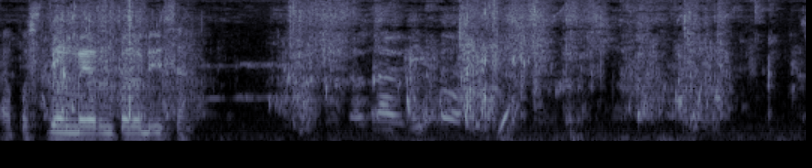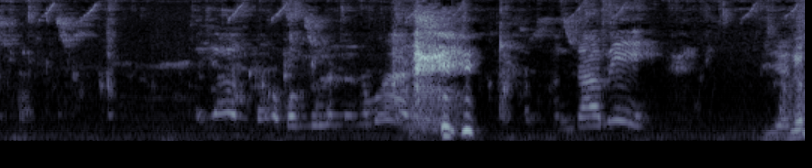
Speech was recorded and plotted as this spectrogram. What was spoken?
Tapos doon mayroon pa doon isa. Tayo dito. Ang dami. Yan o.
